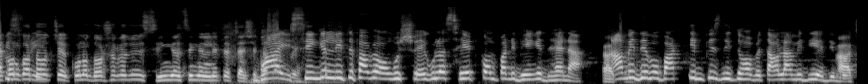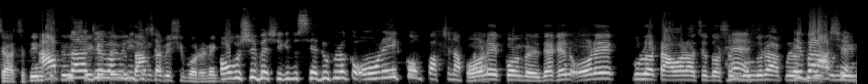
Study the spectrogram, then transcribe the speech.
এখন কথা হচ্ছে কোন দর্শকরা যদি সিঙ্গেল সিঙ্গেল নিতে চায় সেটা ভাই সিঙ্গেল নিতে পাবে অবশ্যই। এগুলা সেট কোম্পানি ভেঙে দেয় না। আচ্ছা। আমি দেবো বাট তিন পিস নিতে হবে তাহলে আমি দিয়ে দিব। আচ্ছা আচ্ছা তিন পিস সেক্ষেত্রে দামটা। বেশি পড়ে নাকি? অবশ্যই বেশি কিন্তু সেট উপলক্ষে অনেক কম পাচ্ছেন আপনারা। অনেক কম দেখেন অনেকগুলো টাওয়ার আছে দর্শক হ্যাঁ, বন্ধুরা আপনারা এবার আসেন।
